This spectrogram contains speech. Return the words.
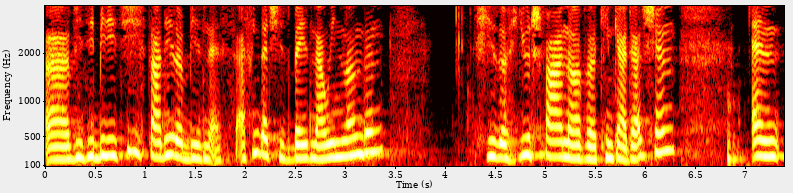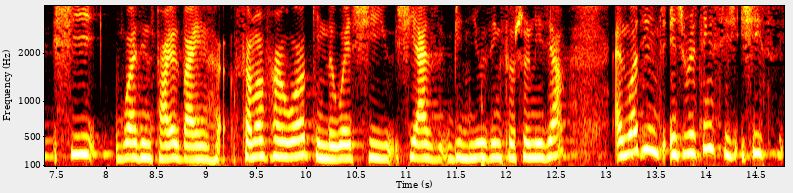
uh, visibility, she started a business. I think that she's based now in London. She's a huge fan of uh, Kim Kardashian, and she was inspired by her, some of her work in the way she she has been using social media. And what is interesting, she, she's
